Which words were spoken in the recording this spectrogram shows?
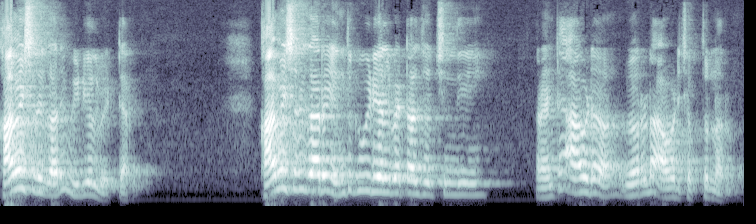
కామేశ్వరి గారు వీడియోలు పెట్టారు. కామేశ్వరి గారు ఎందుకు వీడియోలు పెట్టాల్సి వచ్చింది? అని అంటే ఆవిడ వివరణ ఆవిడ చెప్తున్నారు.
